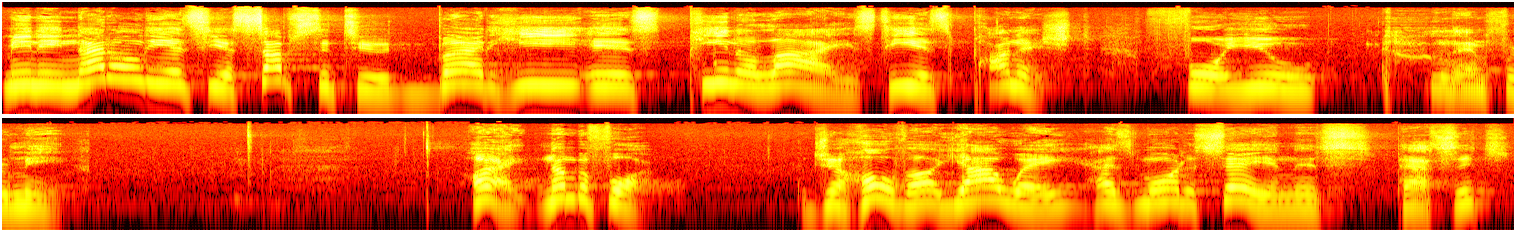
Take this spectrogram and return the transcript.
meaning not only is he a substitute, but he is penalized, he is punished for you and for me. All right, number four. Jehovah, Yahweh, has more to say in this passage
